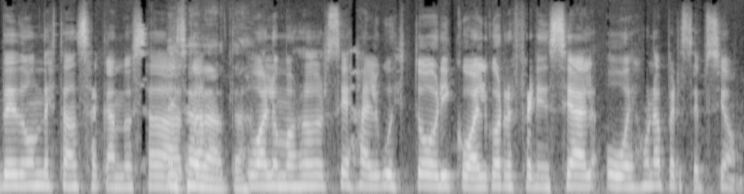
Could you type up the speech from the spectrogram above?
de dónde están sacando esa data, esa data. O a lo mejor si es algo histórico, algo referencial o es una percepción.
